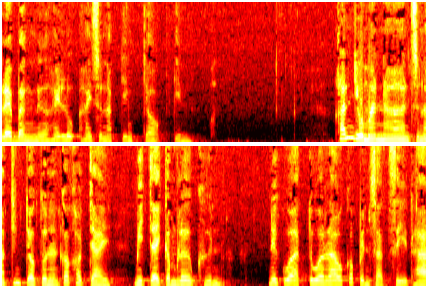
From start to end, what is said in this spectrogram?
และแบ่งเนื้อให้ลูกให้สุนัขจิ้งจอกกินครั้นอยู่มานานสุนัขจิ้งจอกตัวนั้นก็เข้าใจมีใจกำเริบขึ้น นึกว่าตัวเราก็เป็นสัตว์สีเท้า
